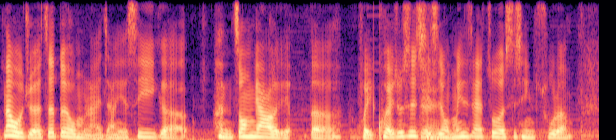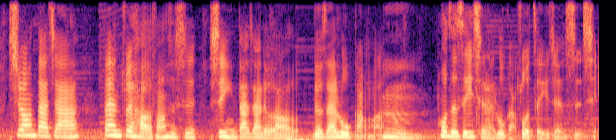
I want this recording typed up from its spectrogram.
那我觉得这对我们来讲也是一个很重要的回馈，就是其实我们一直在做的事情，除了希望大家，但最好的方式是吸引大家留到留在鹿港嘛，嗯，或者是一起来鹿港做这一件事情。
